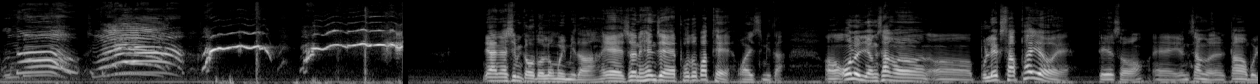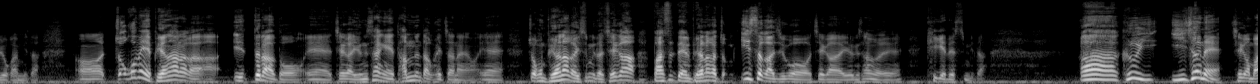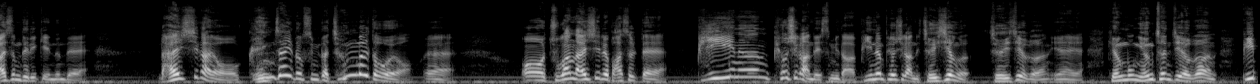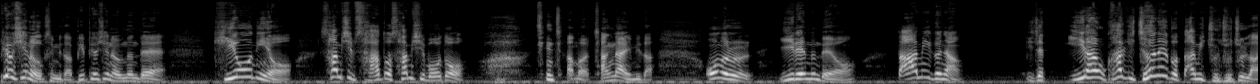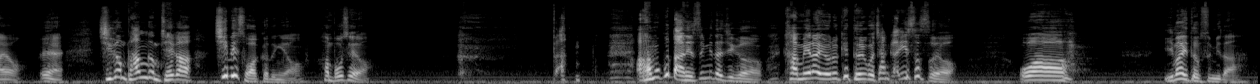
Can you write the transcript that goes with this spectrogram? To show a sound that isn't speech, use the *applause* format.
구독, 좋아요. 네, 안녕하십니까. 오돌롱무입니다. 예, 저는 현재 포도밭에 와 있습니다. 어, 오늘 영상은, 어, 블랙 사파이어에 대해서, 예, 영상을 담아보려고 합니다. 어, 조금의 변화가 있더라도, 예, 제가 영상에 담는다고 했잖아요. 예, 조금 변화가 있습니다. 제가 봤을 때는 변화가 좀 있어가지고, 제가 영상을 키게 됐습니다. 아, 그 이, 이전에 제가 말씀드릴 게 있는데, 날씨가요, 굉장히 덥습니다. 정말 더워요. 예. 어, 주간 날씨를 봤을 때, 비는 표시가 안 돼 있습니다. 비는 표시가 안 돼. 저희 지역은 저희 지역은 예, 예. 경북 영천 지역은 비 표시는 없습니다. 비 표시는 없는데 기온이요 34도, 35도. 와, *laughs* 진짜 뭐 장난 아닙니다. 오늘 일했는데요. 땀이 그냥 이제 일하고 가기 전에도 땀이 줄줄줄 나요. 예. 지금 방금 제가 집에서 왔거든요. 한번 보세요. *laughs* 땀 아무것도 안 했습니다, 지금. 카메라 이렇게 들고 잠깐 있었어요. 와. 이마이 덥습니다.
